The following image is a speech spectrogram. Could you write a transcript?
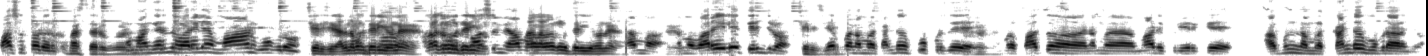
பாசத்தோட இருக்கும். பாஸ்தா இருக்கும். நம்ம அங்க இருந்து வரையில மான்னு கூப்பிடும். சரி சரி. அது நமக்கு தெரியும்ண்ணே வளர்க்கறவங்களுக்கு தெரியும். பாசமே ஆமா. வளர்க்கறவங்களுக்கு தெரியும்ண்ணே ஆமா. நம்ம வரையிலே தெரிஞ்சிரும். சரி சரி. ஏப்பா நம்மளை கண்டவன் கூப்பிடுது நம்மளை பார்த்தும் நம்ம மாடு இப்படி இருக்கு அப்படின்னு நம்மளை கண்டவன் கூப்பிட ஆரம்பிச்சிடும்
